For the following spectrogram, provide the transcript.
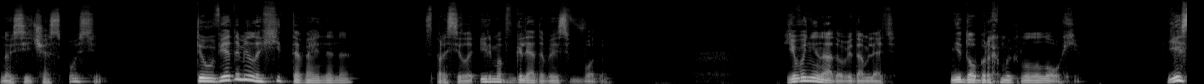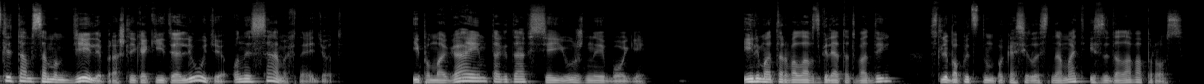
Но сейчас осень. «Ты уведомила Хитта Вайнена?» – спросила Ильма, вглядываясь в воду. «Его не надо уведомлять», – недобро хмыкнула Лоухи. «Если там в самом деле прошли какие-то люди, он и сам их найдет. И помогаем тогда все южные боги». Ильма оторвала взгляд от воды, с любопытством покосилась на мать и задала вопрос,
